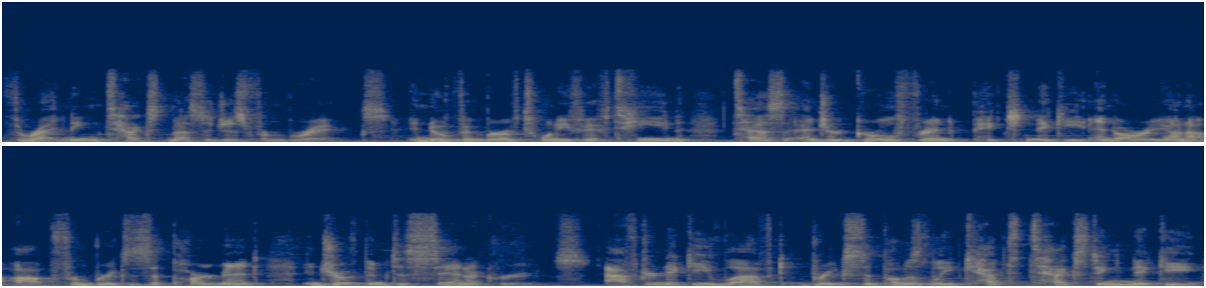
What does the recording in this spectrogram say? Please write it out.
threatening text messages from Briggs. In November of 2015, Tess and her girlfriend picked Nikki and Ariana up from Briggs' apartment and drove them to Santa Cruz. After Nikki left, Briggs supposedly kept texting Nikki,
